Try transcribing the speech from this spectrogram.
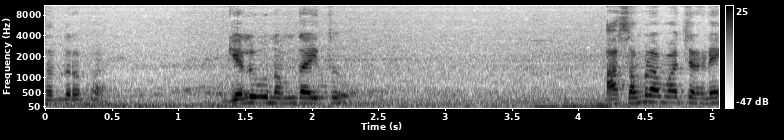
ಸಂದರ್ಭ ಗೆಲುವು ನಮ್ಮದಾಯಿತು ಆ ಸಂಭ್ರಮಾಚರಣೆ,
